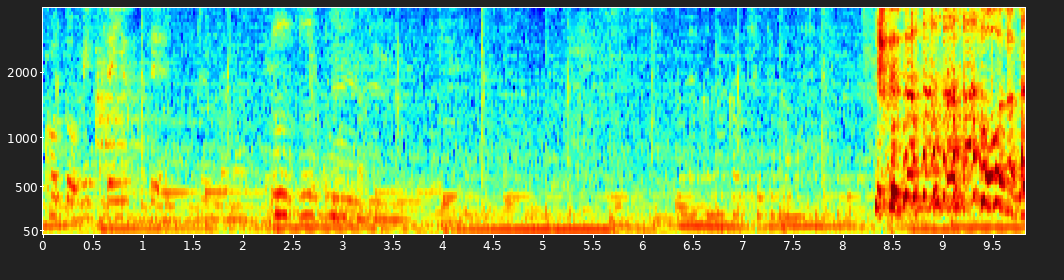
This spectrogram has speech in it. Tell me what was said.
ことをめっちゃ言ってるんだなって私思った、うん。うんなかそ うそうだね。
